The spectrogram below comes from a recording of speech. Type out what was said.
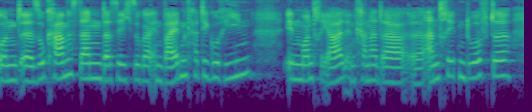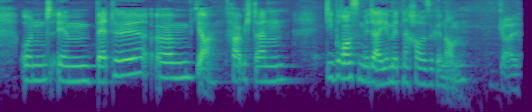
Und äh, so kam es dann, dass ich sogar in beiden Kategorien in Montreal in Kanada äh, antreten durfte. Und im Battle, ähm, ja, habe ich dann die Bronzemedaille mit nach Hause genommen. Geil.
